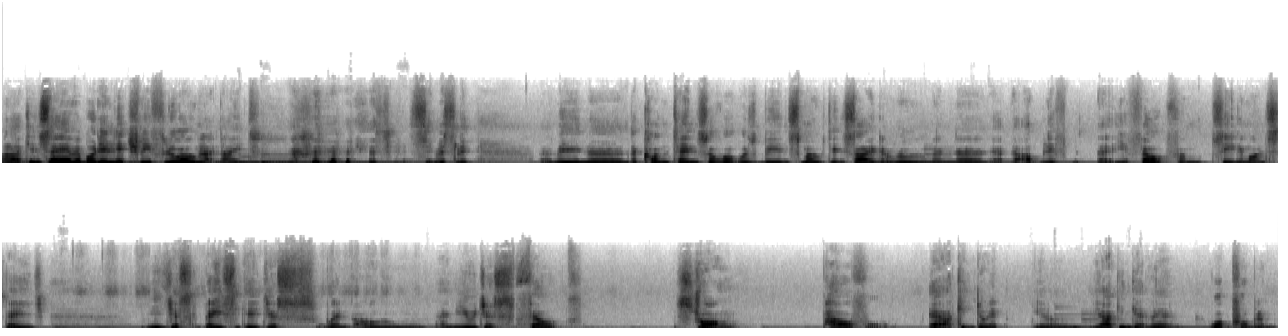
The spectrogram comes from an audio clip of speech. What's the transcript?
Well, I can say everybody literally flew home that night. Seriously. I mean, uh, the contents of what was being smoked inside the room and uh, the uplift that you felt from seeing him on stage, you just basically just went home and you just felt strong, powerful. Yeah, I can do it. You know, yeah, I can get there. What problem?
